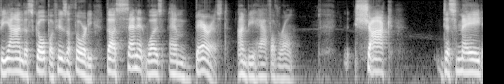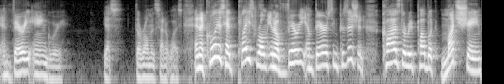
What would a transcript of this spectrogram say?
beyond the scope of his authority, the Senate was embarrassed on behalf of Rome. Shock, dismayed, and very angry. Yes, the Roman Senate was. And Aquillius had placed Rome in a very embarrassing position, caused the Republic much shame,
